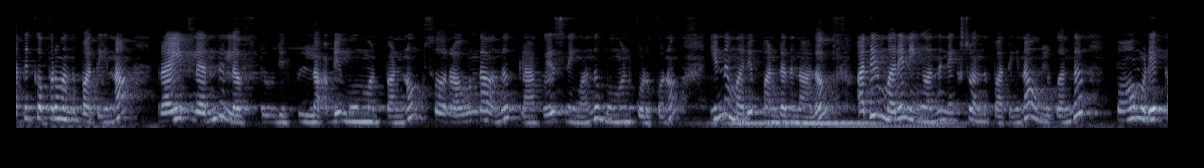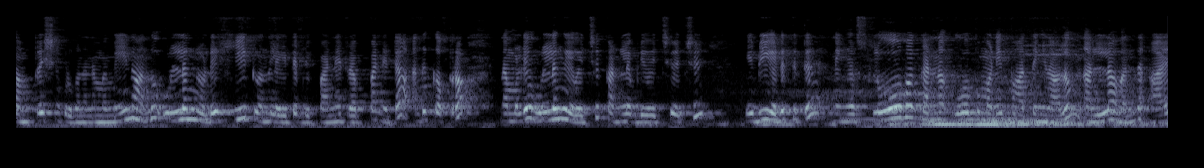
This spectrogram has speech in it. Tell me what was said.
அதுக்கப்புறம் வந்து பார்த்தீங்கன்னா ரைட்லேருந்து லெஃப்ட் இப்படி ஃபுல்லாக அப்படியே மூவ்மெண்ட் பண்ணணும் ஸோ ரவுண்டாக வந்து கிளாக் வைஸ் நீங்கள் வந்து மூவ்மெண்ட் கொடுக்கணும். இந்த மாதிரி பண்ணுறதுனாலும் அதே மாதிரி நீங்கள் வந்து நெக்ஸ்ட் வந்து பார்த்தீங்கன்னா உங்களுக்கு வந்து பாமுடைய கம்ப்ரெஷன் கொடுக்கணும். நம்ம மெயினாக வந்து உள்ளங்களுடைய ஹீட் வந்து லைட்டாக இப்படி பண்ணி ரப் பண்ணிவிட்டு அதுக்கப்புறம் நம்மளுடைய உள்ளங்கை வச்சு கண்ணில் இப்படி வச்சு வச்சு இப்படி எடுத்துகிட்டு நீங்கள் ஸ்லோவாக கண்ணை ஓப்பன் பண்ணி பார்த்தீங்கனாலும் நல்லா வந்து ஐ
